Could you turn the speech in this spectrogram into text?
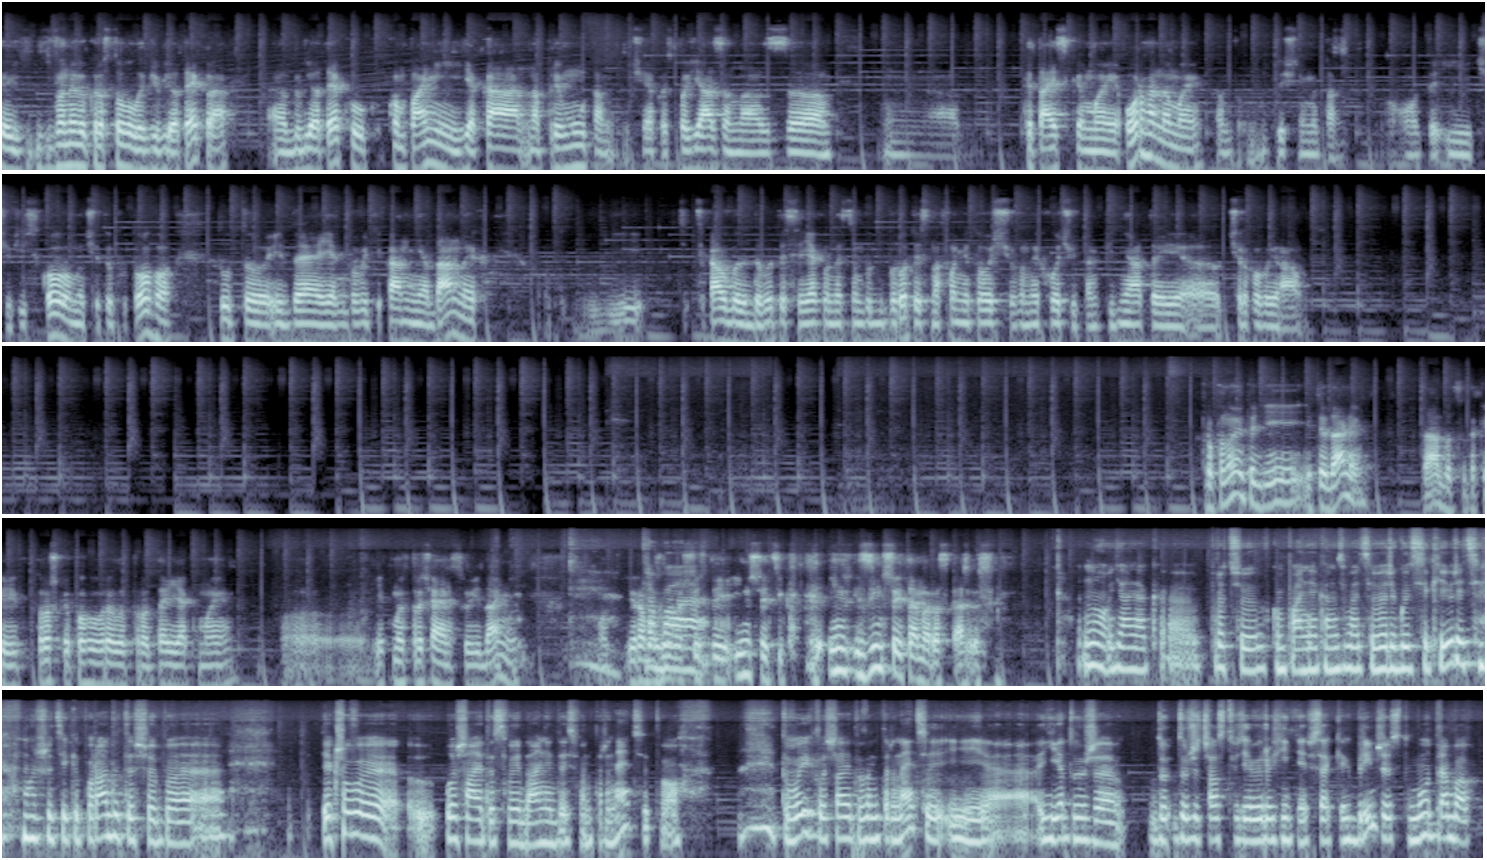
е, вони використовували бібліотеку, бібліотеку компанії, яка напряму там чи якось пов'язана з китайськими органами, там внутрішніми там, от і чи військовими, чи типу того тут е, іде якби витікання даних, і цікаво буде дивитися, як вони з цим будуть боротись на фоні того, що вони хочуть там підняти е, черговий раунд. Пропоную тоді йти далі. да, бо це такий трошки поговорили про те, як ми як ми втрачаємо свої дані. От, Іра, Треба... можливо, щось ти інше цік... ін... з іншої теми розкажеш. Ну, я як е, працюю в компанії, яка називається Very Good Security, можу тільки порадити, щоб е, якщо ви лишаєте свої дані десь в інтернеті, то то ви їх лишаєте в інтернеті, і е, є дуже дуже часто є вірогідність всяких бріджес, тому треба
